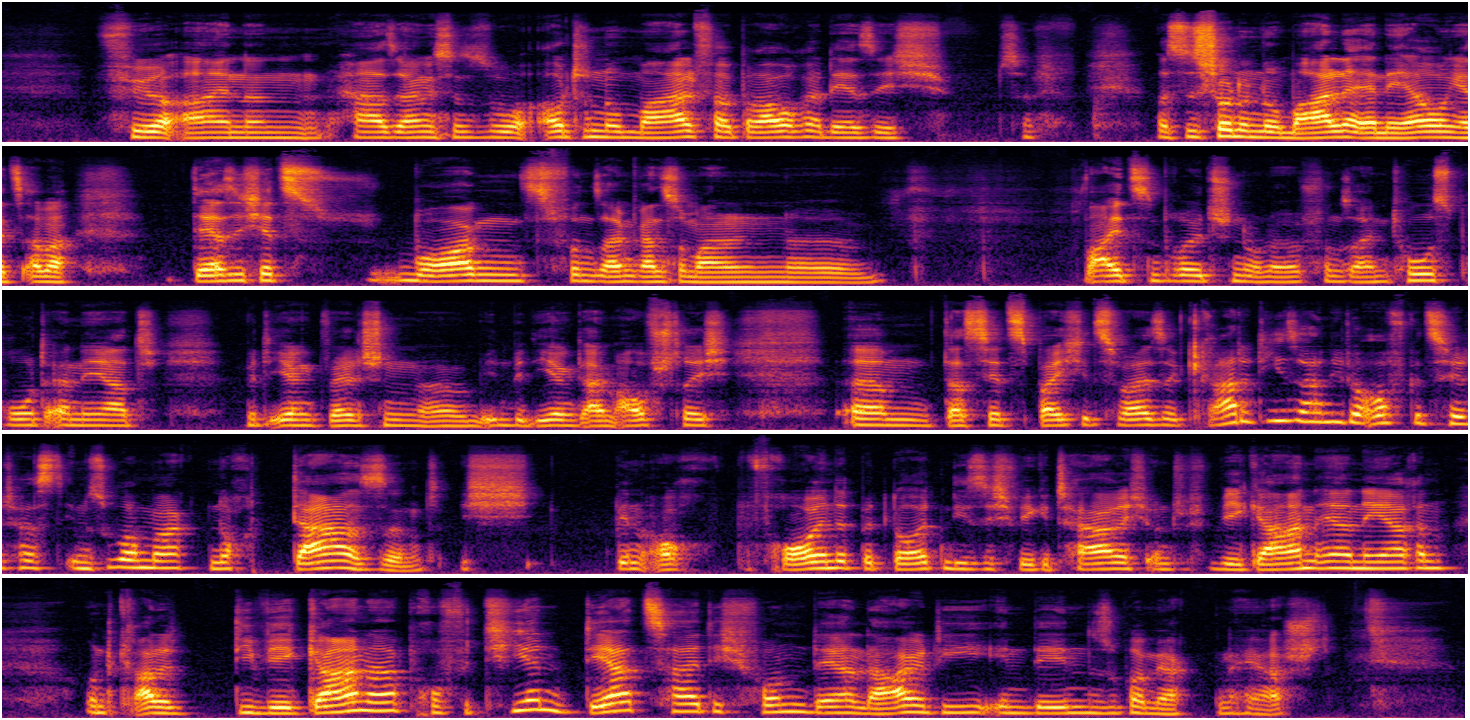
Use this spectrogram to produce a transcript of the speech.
für einen, ja, sagen wir so, Autonomalverbraucher, der sich, das ist schon eine normale Ernährung jetzt, aber der sich jetzt morgens von seinem ganz normalen äh, Weizenbrötchen oder von seinem Toastbrot ernährt, mit irgendwelchen, äh, mit irgendeinem Aufstrich, ähm, dass jetzt beispielsweise gerade die Sachen, die du aufgezählt hast, im Supermarkt noch da sind. Ich bin auch befreundet mit Leuten, die sich vegetarisch und vegan ernähren und gerade die Veganer profitieren derzeitig von der Lage, die in den Supermärkten herrscht.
